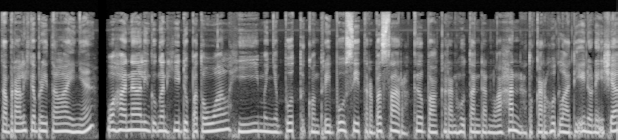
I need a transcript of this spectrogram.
Kita beralih ke berita lainnya. Wahana Lingkungan Hidup atau WALHI menyebut kontribusi terbesar kebakaran hutan dan lahan atau karhutla di Indonesia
